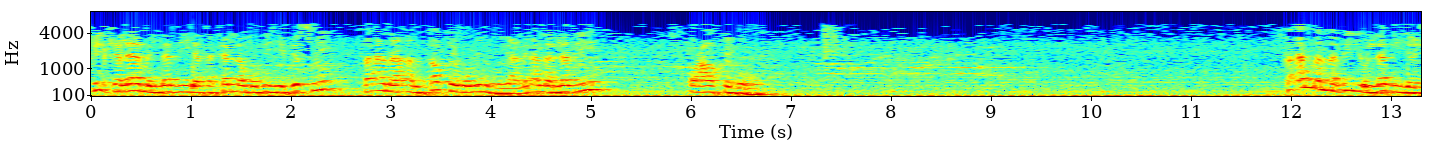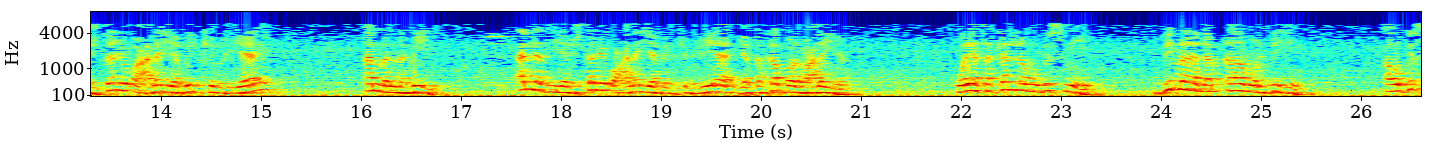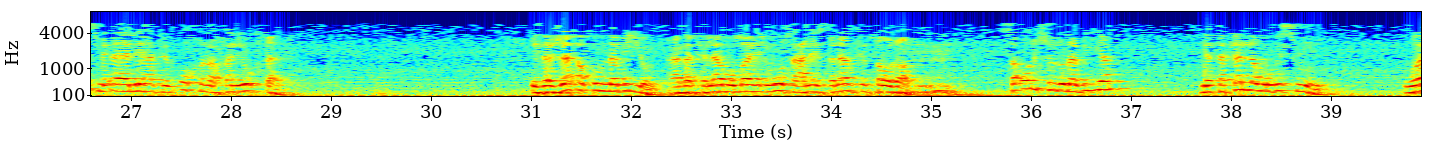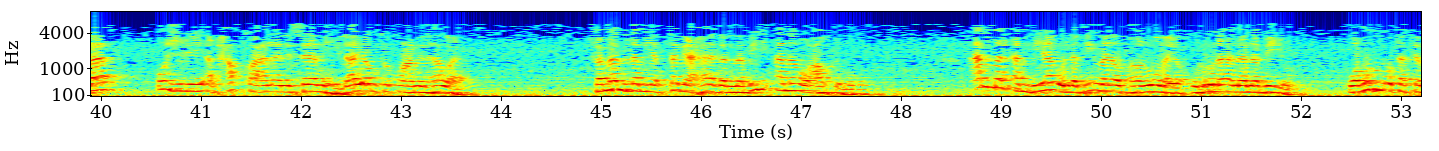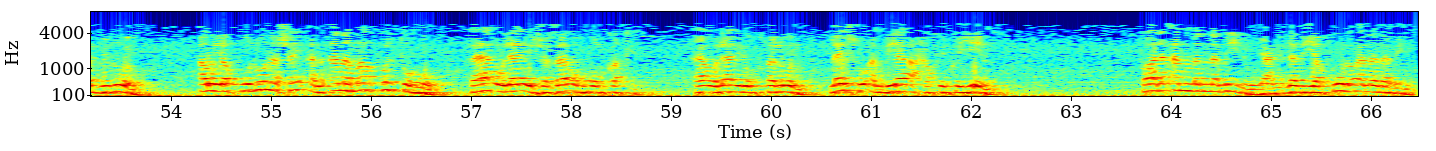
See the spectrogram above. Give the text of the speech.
في الكلام الذي يتكلم به باسمي فأنا أنتقم منه يعني أنا الذي أعاقبه. فأما النبي الذي يجترئ علي بالكبرياء أما النبي الذي يجترئ علي بالكبرياء يتكبر علي ويتكلم باسمي بما لم آمر به أو باسم آلهة أخرى فليقتل. إذا جاءكم نبي هذا كلام الله لموسى عليه السلام في التوراة. سأرسل نبيا يتكلم باسمه وأجري الحق على لسانه لا ينطق عن الهوى. فمن لم يتبع هذا النبي أنا أعاقبه. أما الأنبياء الذين يظهرون يقولون أنا نبي وهم متكبرون أو يقولون شيئا أنا ما قلته. فهؤلاء جزاؤهم القتل. هؤلاء يقتلون. ليسوا أنبياء حقيقيين. قال أما النبي يعني الذي يقول أنا نبي.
